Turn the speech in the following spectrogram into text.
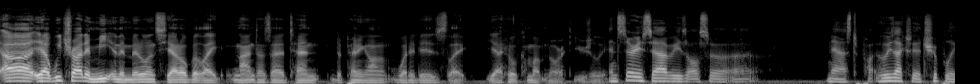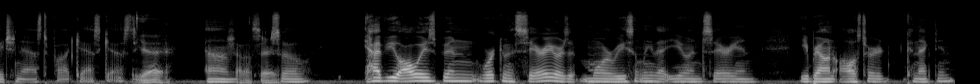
Uh, yeah, we try to meet in the middle in Seattle, but like nine times out of ten, depending on what it is, like yeah, he'll come up north usually. And Sari Savvy is also a Nast, po- who's actually a Triple H Nast podcast guest. Yeah, Um, shout out Sarah. So, have you always been working with Sari, or is it more recently that you and Sari and E Brown all started connecting?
